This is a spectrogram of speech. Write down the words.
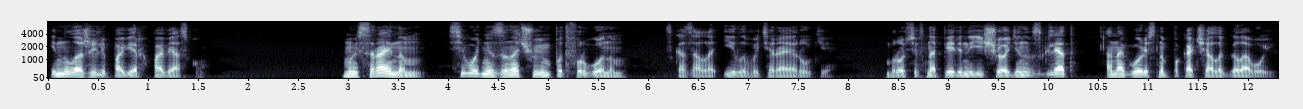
и наложили поверх повязку. «Мы с Райном сегодня заночуем под фургоном», — сказала Ила, вытирая руки. Бросив на Перина еще один взгляд, она горестно покачала головой.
